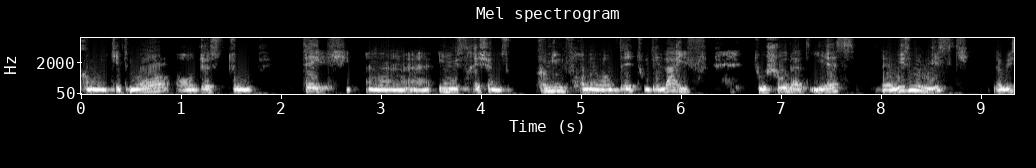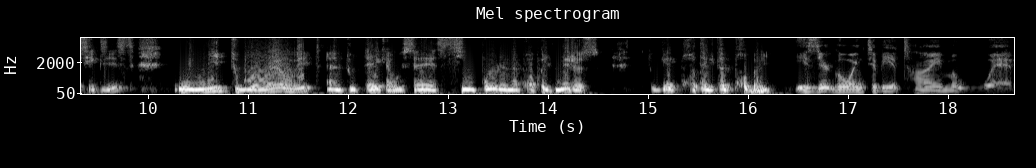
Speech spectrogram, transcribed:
communicate more or just to take uh, illustrations coming from our day-to-day life to show that yes, there is no risk, the risk exists. We need to be aware of it and to take, I would say, simple and appropriate measures to get protected properly. Is there going to be a time when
